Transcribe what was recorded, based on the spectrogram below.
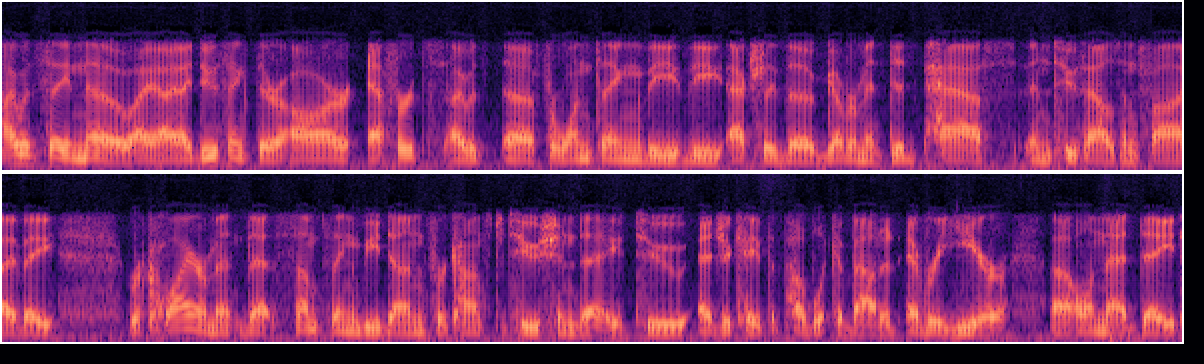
I would say no. I, I do think there are efforts. I would, uh, for one thing, the the actually the government did pass in 2005 a requirement that something be done for Constitution Day to educate the public about it every year uh, on that date.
